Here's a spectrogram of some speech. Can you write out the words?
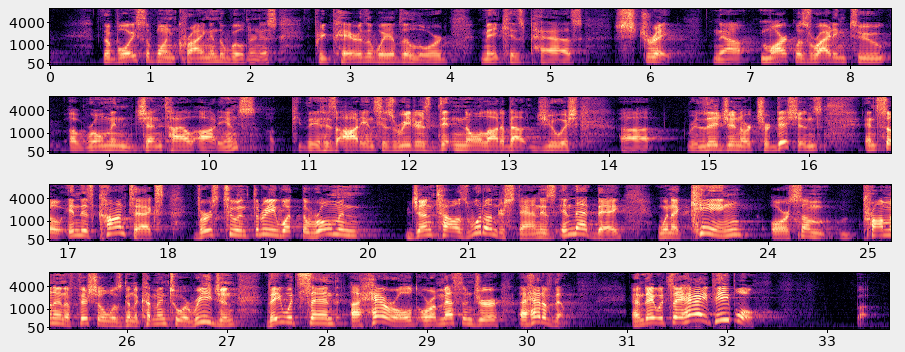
The voice of one crying in the wilderness, Prepare the way of the Lord, make his paths straight. Now, Mark was writing to a Roman Gentile audience. His audience, his readers, didn't know a lot about Jewish uh, religion or traditions. And so, in this context, verse 2 and 3, what the Roman Gentiles would understand is in that day, when a king or some prominent official was going to come into a region, they would send a herald or a messenger ahead of them. And they would say, Hey, people,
